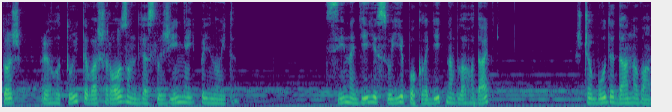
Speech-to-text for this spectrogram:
Тож приготуйте ваш розум для служіння і пильнуйте. Всі надії свої покладіть на благодать, що буде дано вам,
